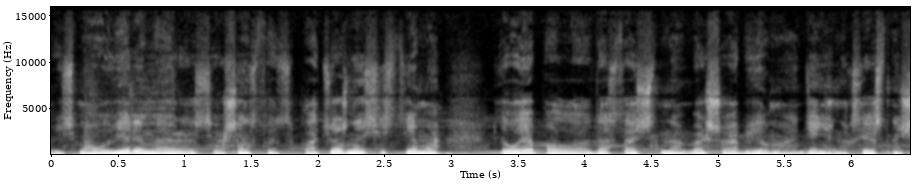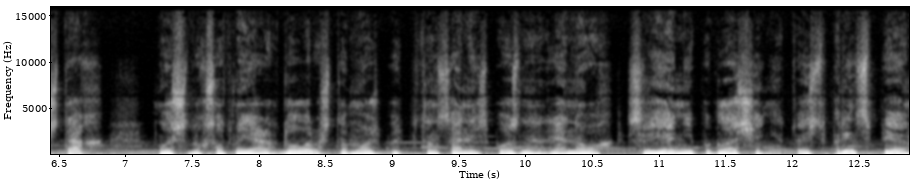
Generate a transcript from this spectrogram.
весьма уверенно, совершенствуется платежная система, и у Apple достаточно большой объем денежных средств на счетах, больше 200 миллиардов долларов, что может быть потенциально использовано для новых слияний и поглощений. То есть, в принципе,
